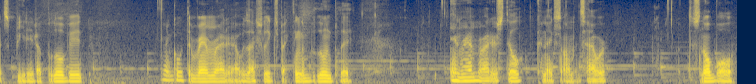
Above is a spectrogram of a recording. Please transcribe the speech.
Let's speed it up a little bit. I go with the Ram Rider. I was actually expecting a balloon play. And Ram Rider still connects on the tower. The snowball.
